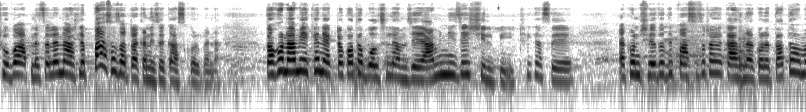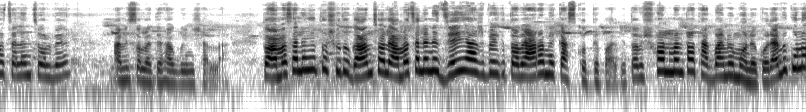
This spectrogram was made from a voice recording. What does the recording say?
সুভা আপনি চলে না আসলে পাঁচ হাজার টাকা নিচে কাজ করবে না। তখন আমি এখানে একটা কথা বলছিলাম যে আমি নিজেই শিল্পী ঠিক আছে? এখন সে যদি পাঁচ হাজার টাকা কাজ না করে তাতেও আমার চ্যালেঞ্জ চলবে আমি চলাতে থাকব ইনশাল্লাহ। তো আমার চ্যানেলে তো শুধু গান চলে আমার চ্যানেলে যেই আসবে তবে আরামে কাজ করতে পারবে। তবে সম্মানটাও থাকবে আমি মনে করি। আমি কোনো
